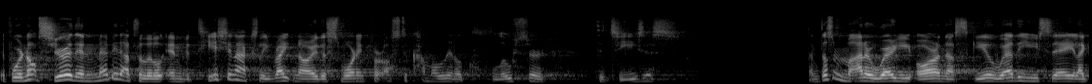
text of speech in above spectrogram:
if we're not sure, then maybe that's a little invitation actually right now this morning for us to come a little closer to Jesus. And it doesn't matter where you are on that scale, whether you say, like,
